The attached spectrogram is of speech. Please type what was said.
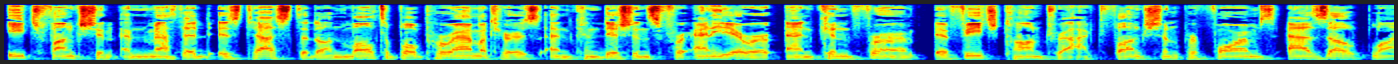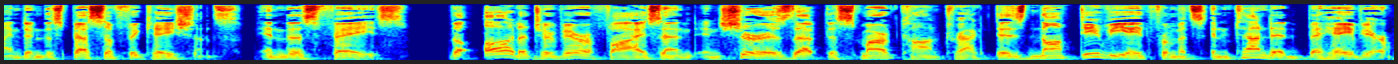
each function and method is tested on multiple parameters and conditions for any error and confirm if each contract function performs as outlined in the specifications. In this phase, the auditor verifies and ensures that the smart contract does not deviate from its intended behavior.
